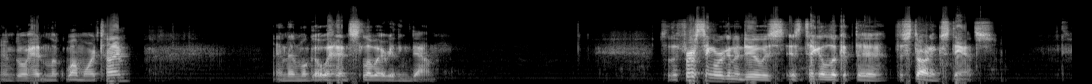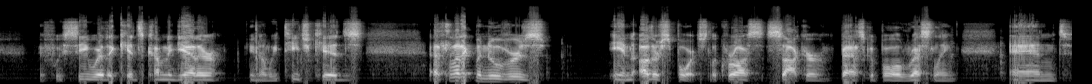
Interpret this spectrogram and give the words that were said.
And go ahead and look one more time. And then we'll go ahead and slow everything down. So the first thing we're going to do is, is take a look at the, the starting stance. If we see where the kids come together, you know, we teach kids athletic maneuvers in other sports, lacrosse, soccer, basketball, wrestling, and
